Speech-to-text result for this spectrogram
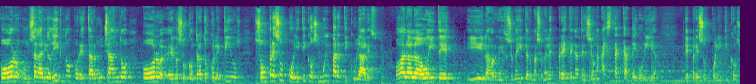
por un salario digno, por estar luchando por eh, los, sus contratos colectivos. Son presos políticos muy particulares. Ojalá la OIT y las organizaciones internacionales presten atención a esta categoría de presos políticos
